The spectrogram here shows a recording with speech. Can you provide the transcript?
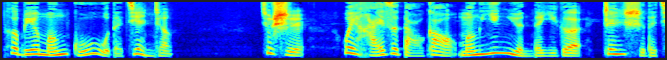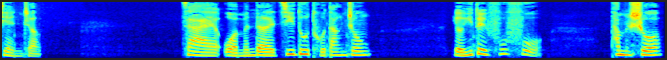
特别蒙鼓舞的见证，就是为孩子祷告蒙应允的一个真实的见证。在我们的基督徒当中，有一对夫妇，他们说。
